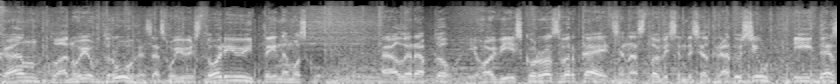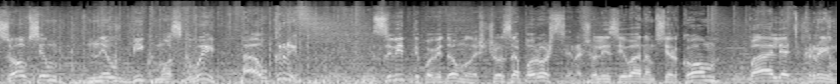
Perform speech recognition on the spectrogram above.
Хан планує вдруге за свою історію йти на Москву. Але раптово його військо розвертається на 180 градусів і йде зовсім не в бік Москви, а в Крим. Звідти повідомили, що запорожці на чолі з Іваном Сірком палять Крим.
